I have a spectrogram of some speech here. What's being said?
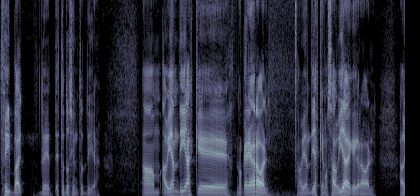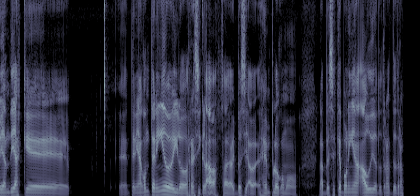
feedback de estos 200 días. Um, habían días que no quería grabar, habían días que no sabía de qué grabar, habían días que eh, tenía contenido y lo reciclaba. O hay ejemplo como las veces que ponía audio de otras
